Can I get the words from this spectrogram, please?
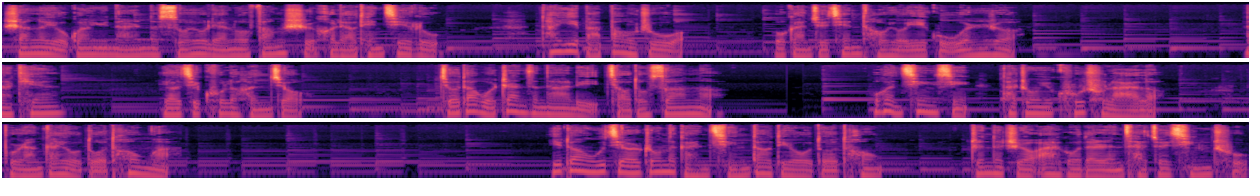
删了有关于男人的所有联络方式和聊天记录，他一把抱住我，我感觉肩头有一股温热。那天，姚姬哭了很久，久到我站在那里脚都酸了。我很庆幸他终于哭出来了，不然该有多痛啊！一段无疾而终的感情到底有多痛，真的只有爱过的人才最清楚。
